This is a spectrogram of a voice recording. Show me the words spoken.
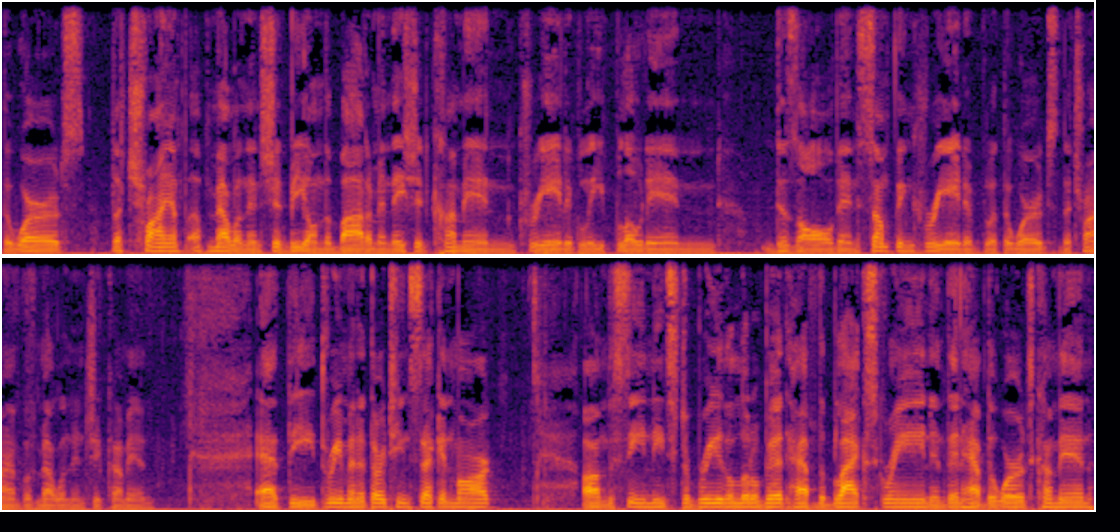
The words the triumph of melanin should be on the bottom, and they should come in creatively, float in, dissolve in something creative with the words the triumph of melanin should come in at the 3 minute 13 second mark. Um, the scene needs to breathe a little bit, have the black screen, and then have the words come in.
